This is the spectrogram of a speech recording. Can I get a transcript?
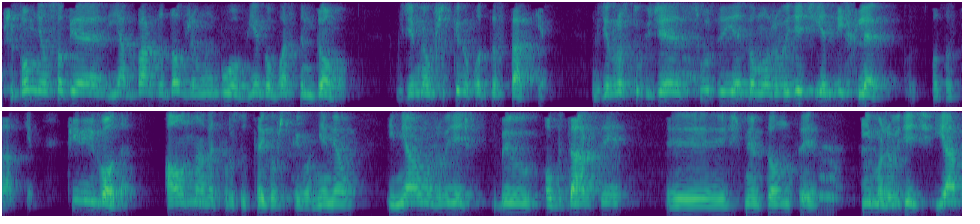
Przypomniał sobie, jak bardzo dobrze mu było w jego własnym domu, gdzie miał wszystkiego pod dostatkiem, gdzie po prostu, gdzie słudzy jego, może powiedzieć, jedli chleb pod dostatkiem, pili wodę, a on nawet po prostu tego wszystkiego nie miał. I miał, może powiedzieć, był obdarty, yy, śmierdzący. I może powiedzieć, jadł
